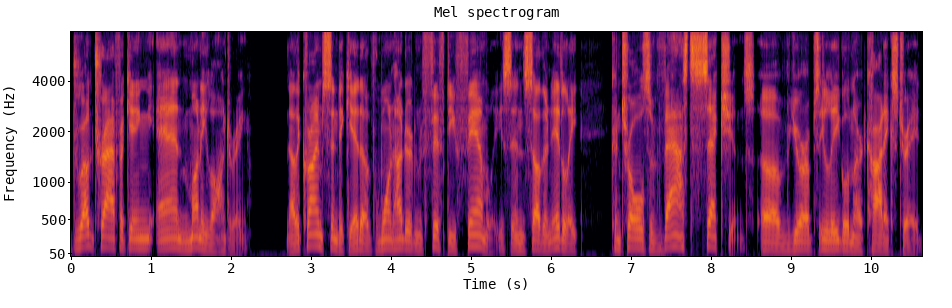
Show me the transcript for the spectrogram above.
drug trafficking, and money laundering. Now, the crime syndicate of 150 families in southern Italy controls vast sections of Europe's illegal narcotics trade.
